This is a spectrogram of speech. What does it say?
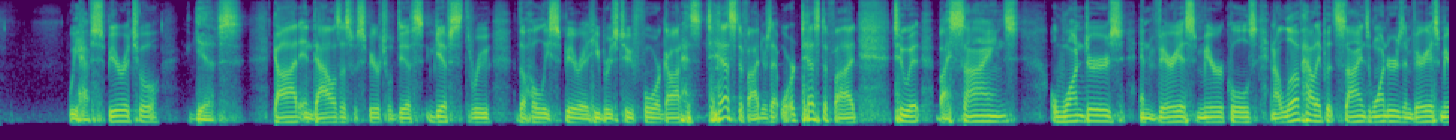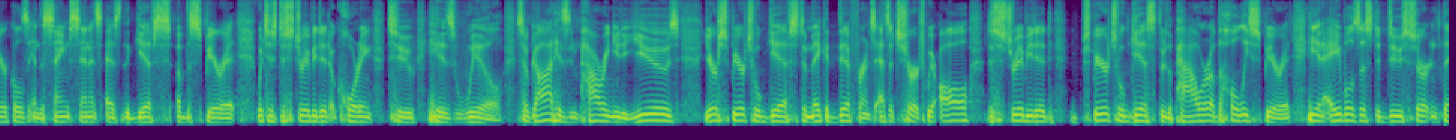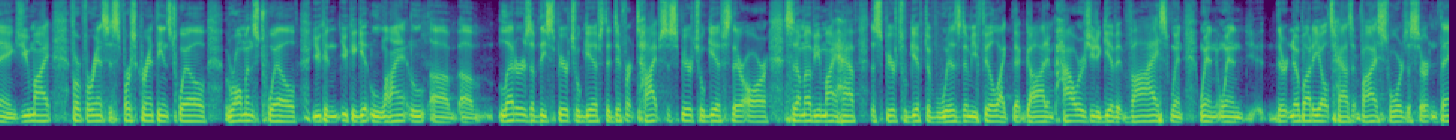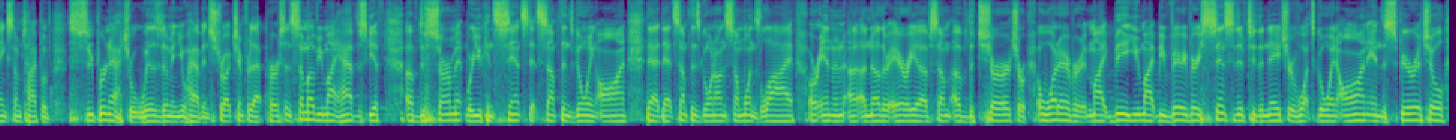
We have spiritual gifts. God endows us with spiritual gifts, gifts through the Holy Spirit. Hebrews 2 4, God has testified, there's that word testified to it by signs wonders and various miracles. And I love how they put signs, wonders, and various miracles in the same sentence as the gifts of the Spirit, which is distributed according to His will. So God is empowering you to use your spiritual gifts to make a difference as a church. We're all distributed spiritual gifts through the power of the Holy Spirit. He enables us to do certain things. You might, for, for instance, 1 Corinthians 12, Romans 12, you can, you can get line line, uh, uh, letters of these spiritual gifts, the different types of spiritual gifts there are. Some of you might have the spiritual gift of wisdom. You feel like that God empowers you to give advice when when when there, nobody else has advice towards a certain thing. Some type of supernatural wisdom, and you'll have instruction for that person. Some of you might have this gift of discernment where you can sense that something's going on, that that something's going on in someone's life or in an, another area of some of the church or, or whatever it might be. You might be very very sensitive to the nature of what's going on in the spiritual.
